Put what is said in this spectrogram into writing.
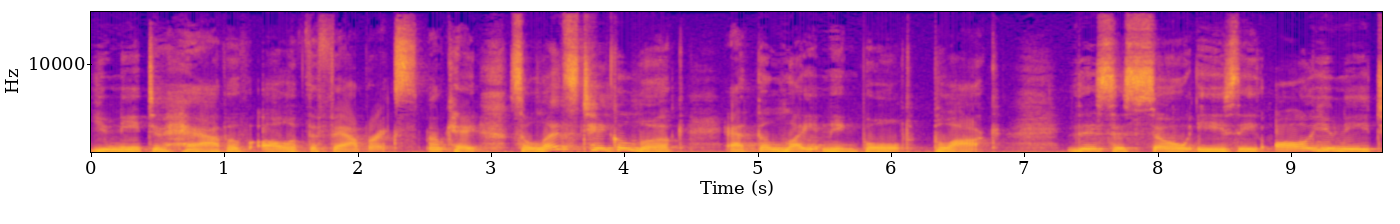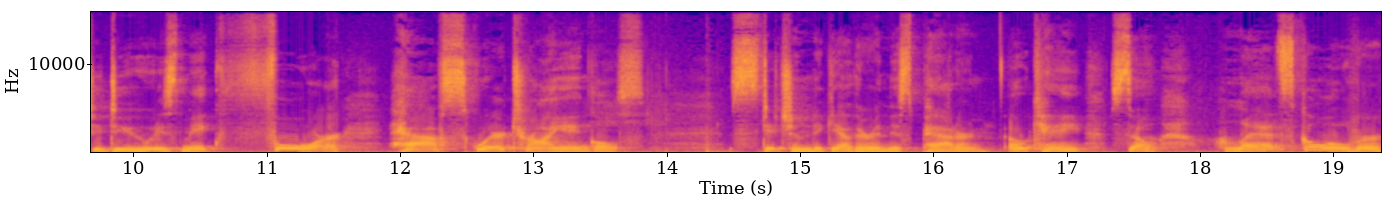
you need to have of all of the fabrics. Okay, so let's take a look at the lightning bolt block. This is so easy. All you need to do is make four half square triangles stitch them together in this pattern. Okay, so let's go over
